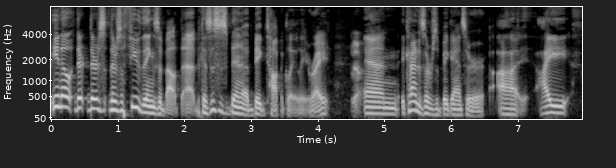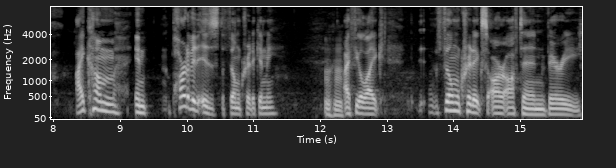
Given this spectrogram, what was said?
you know, there, there's there's a few things about that because this has been a big topic lately, right? Yeah. And it kind of deserves a big answer. Uh, I I come in. Part of it is the film critic in me. Mhm. I feel like film critics are often very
